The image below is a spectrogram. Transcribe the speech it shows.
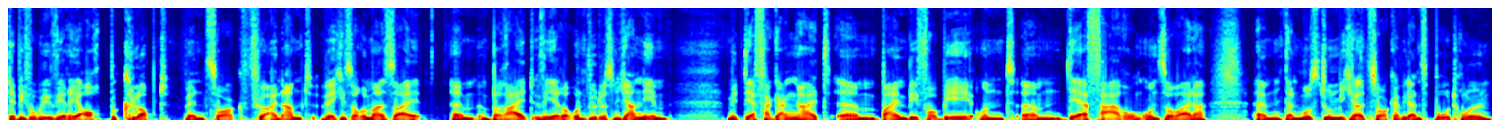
Der BVB wäre ja auch bekloppt, wenn Zorg für ein Amt, welches auch immer es sei, ähm, bereit wäre und würde es nicht annehmen. Mit der Vergangenheit ähm, beim BVB und ähm, der Erfahrung und so weiter, ähm, dann musst du einen Michael Zorc ja wieder ins Boot holen.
